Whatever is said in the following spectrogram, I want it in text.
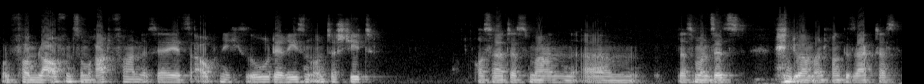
Und vom Laufen zum Radfahren ist ja jetzt auch nicht so der Riesenunterschied außer dass man, ähm, dass man sitzt, wie du am Anfang gesagt hast.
